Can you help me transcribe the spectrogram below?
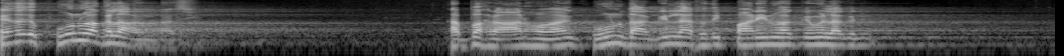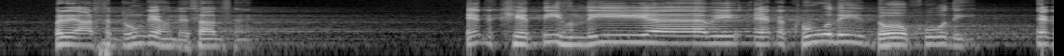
ਕਹਿੰਦਾ ਤੇ ਖੂਹ ਨੂੰ ਅੱਗ ਲਾ ਦਿੰਦਾ ਸੀ। ਆਪਾਂ ਹੈਰਾਨ ਹੋਵਾਂਗੇ, ਖੂਹ ਨੂੰ ਤਾਂ ਅੱਗ ਹੀ ਨਹੀਂ ਲੱਗ ਸਕਦੀ, ਪਾਣੀ ਨੂੰ ਅੱਗ ਕਿਵੇਂ ਲੱਗ ਜੂ? ਪਰ ਅਰਥ ਡੂੰਘੇ ਹੁੰਦੇ ਸਾਧ ਸੰਗਤ। ਇੱਕ ਖੇਤੀ ਹੁੰਦੀ ਹੈ ਵੀ ਇੱਕ ਖੂਹ ਦੀ, ਦੋ ਖੂਹ ਦੀ। ਇੱਕ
